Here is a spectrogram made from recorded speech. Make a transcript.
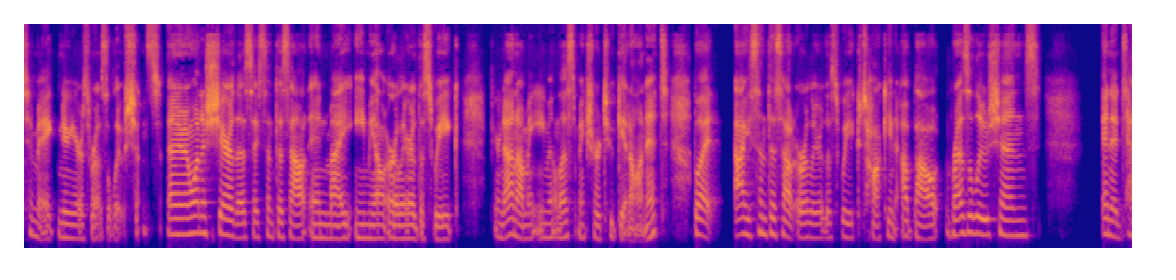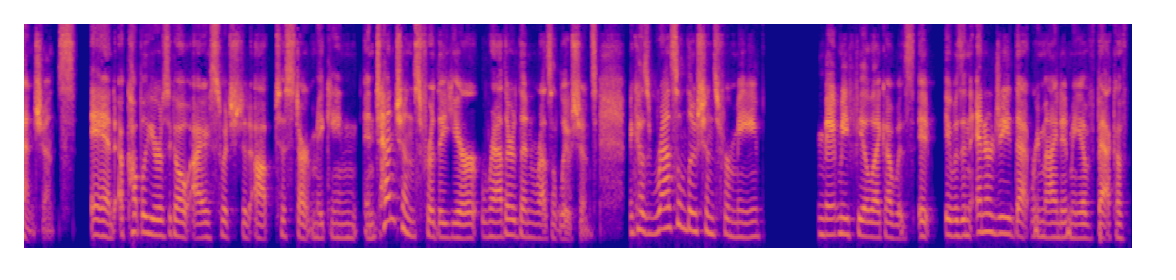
to make New Year's resolutions. And I want to share this. I sent this out in my email earlier this week. If you're not on my email list, make sure to get on it. But I sent this out earlier this week talking about resolutions and intentions. And a couple years ago, I switched it up to start making intentions for the year rather than resolutions because resolutions for me made me feel like I was it it was an energy that reminded me of back of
